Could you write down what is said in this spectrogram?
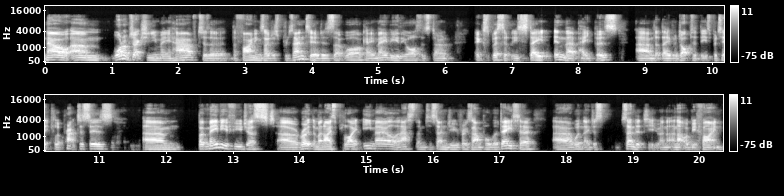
Now, um, one objection you may have to the, the findings I just presented is that, well, okay, maybe the authors don't explicitly state in their papers um, that they've adopted these particular practices. Um, but maybe if you just uh, wrote them a nice polite email and asked them to send you, for example, the data, uh, wouldn't they just send it to you? And, and that would be fine.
